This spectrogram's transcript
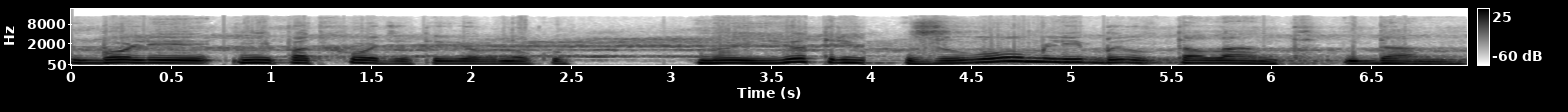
более не подходит ее внуку. Но ее три злом ли был талант дан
